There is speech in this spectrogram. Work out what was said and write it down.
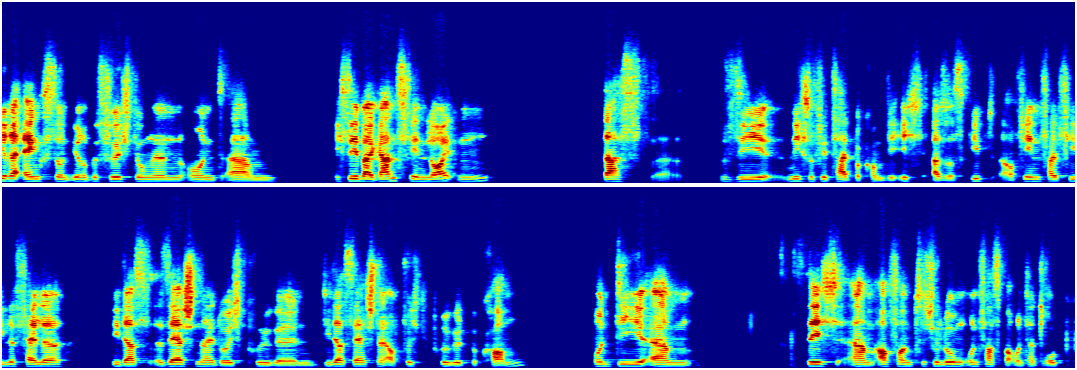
ihre Ängste und ihre Befürchtungen. Und ähm, ich sehe bei ganz vielen Leuten, dass äh, sie nicht so viel Zeit bekommen wie ich. Also es gibt auf jeden Fall viele Fälle, die das sehr schnell durchprügeln, die das sehr schnell auch durchgeprügelt bekommen und die ähm, sich ähm, auch von Psychologen unfassbar unter Druck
